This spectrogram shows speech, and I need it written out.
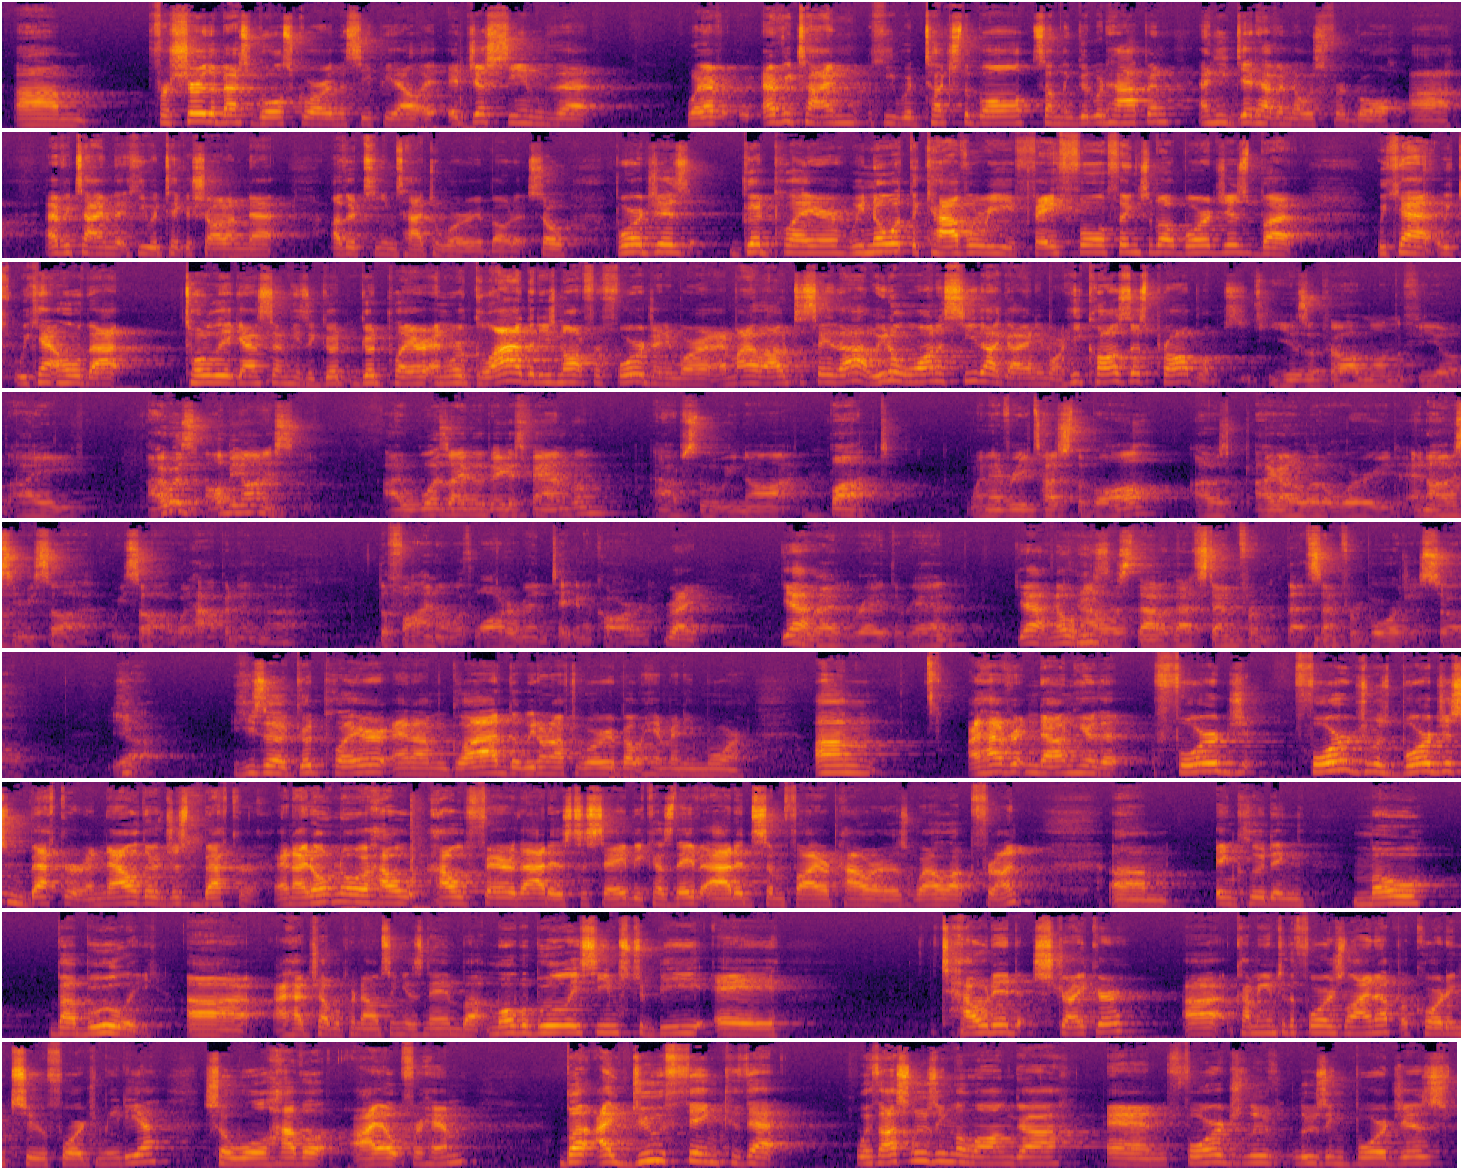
Um, for sure, the best goal scorer in the CPL. It, it just seemed that whatever every time he would touch the ball, something good would happen, and he did have a nose for goal. Uh, every time that he would take a shot on net, other teams had to worry about it. So Borges, good player. We know what the Cavalry faithful thinks about Borges, but we can't we, we can't hold that totally against him. He's a good good player, and we're glad that he's not for Forge anymore. Am I allowed to say that? We don't want to see that guy anymore. He caused us problems. He is a problem on the field. I, I was. I'll be honest. I was I the biggest fan of him? Absolutely not. But whenever he touched the ball, I was. I got a little worried, and obviously we saw it. We saw it. What happened in the, the final with Waterman taking a card. Right. Yeah. The red, right. The red. Yeah. No, And he's that was that. That stemmed from that stemmed from Borges. So, yeah. he's a good player, and I'm glad that we don't have to worry about him anymore. Um, I have written down here that Forge Forge was Borges and Bekker, and now they're just Bekker. And I don't know how, how fair that is to say because they've added some firepower as well up front, um, including Mo Babouli. Uh, I had trouble pronouncing his name, but Mo Babouli seems to be a touted striker uh, coming into the Forge lineup, according to Forge Media. So we'll have an eye out for him. But I do think that with us losing Malonga and Forge lo- losing Borges,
